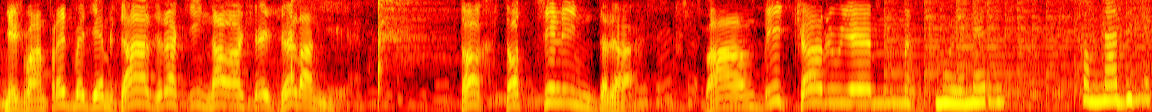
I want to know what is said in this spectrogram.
Dnes vám predvediem zázraky na vaše želanie. Tohto cylindra vám vyčarujem Moje nervy. Som na dne.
